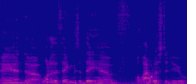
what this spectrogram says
And uh, one of the things that they have allowed us to do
